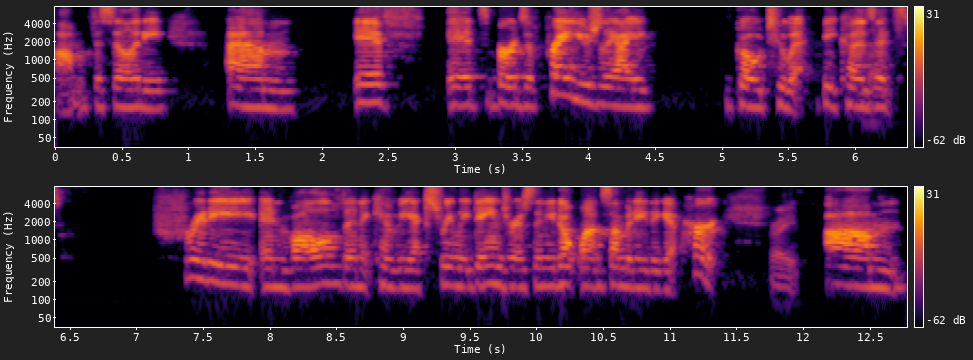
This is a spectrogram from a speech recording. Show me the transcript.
um, facility. Um, if it's birds of prey, usually I go to it because right. it's pretty involved and it can be extremely dangerous and you don't want somebody to get hurt right um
